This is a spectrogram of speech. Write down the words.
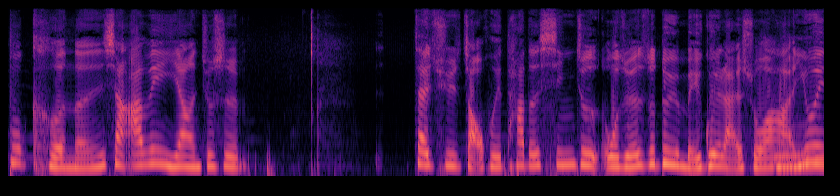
不可能像阿 Vin 一样，就是再去找回他的心。就我觉得这对于玫瑰来说啊，因为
